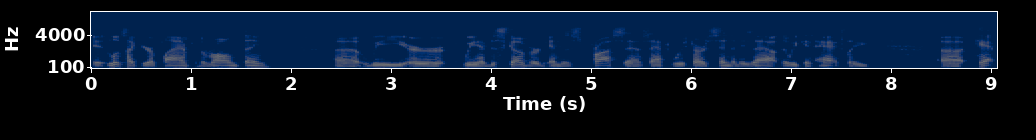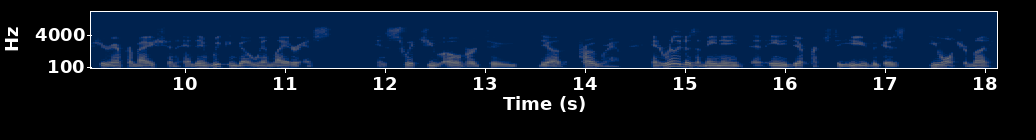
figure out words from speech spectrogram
it looks like you're applying for the wrong thing. Uh, we are we have discovered in this process after we started sending these out that we can actually uh, capture information and then we can go in later and and switch you over to the other program. And it really doesn't mean any any difference to you because you want your money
